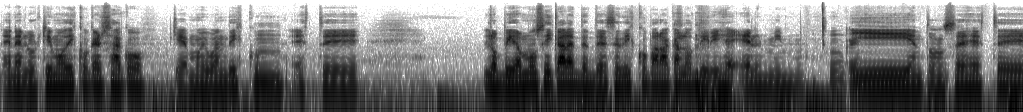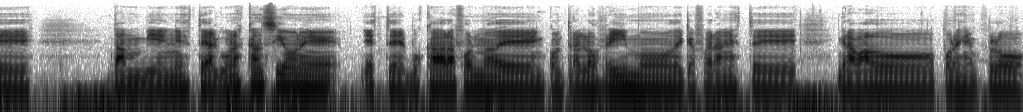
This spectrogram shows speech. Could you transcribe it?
en el último disco que él sacó, que es muy buen disco, este, los videos musicales desde ese disco para acá los dirige él mismo. Y entonces, este, también, este, algunas canciones este, él buscaba la forma de encontrar los ritmos, de que fueran este grabados, por ejemplo,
